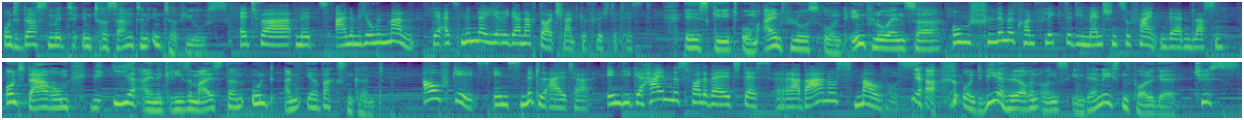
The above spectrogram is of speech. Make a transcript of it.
und das mit interessanten Interviews. Etwa mit einem jungen Mann, der als Minderjähriger nach Deutschland geflüchtet ist. Es geht um Einfluss und Influencer. Um schlimme Konflikte, die Menschen zu Feinden werden lassen. Und darum, wie ihr eine Krise meistern und an ihr wachsen könnt. Auf geht's ins Mittelalter, in die geheimnisvolle Welt des Rabanus Maurus. Ja, und wir hören uns in der nächsten Folge. Tschüss.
